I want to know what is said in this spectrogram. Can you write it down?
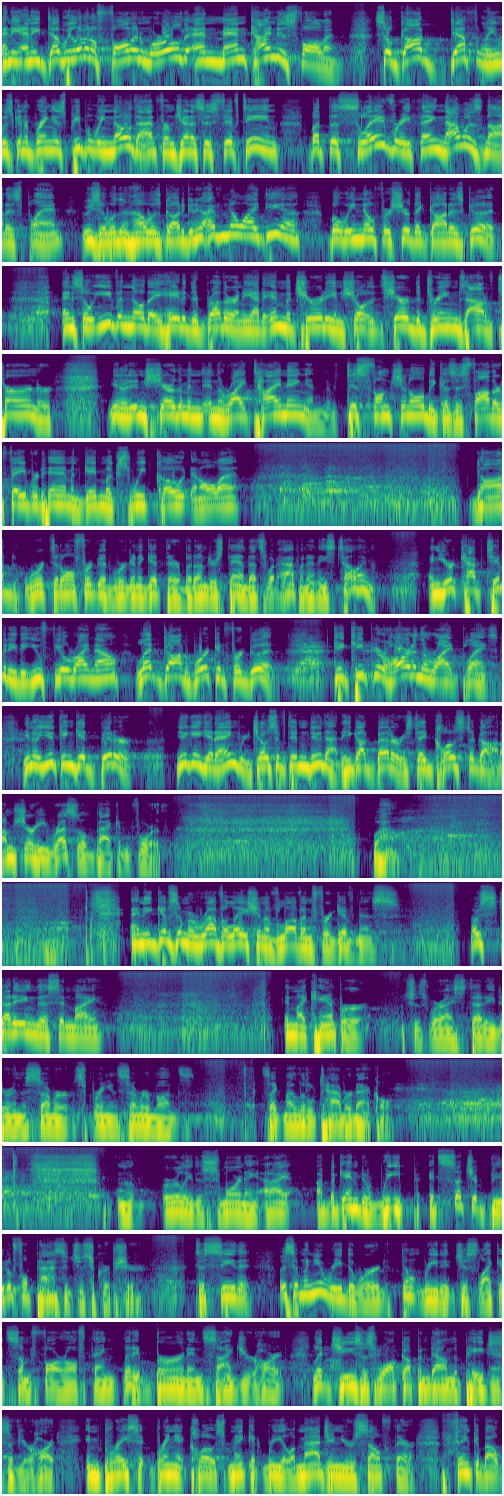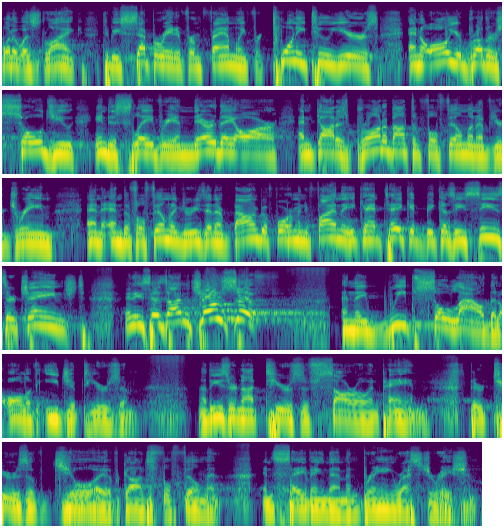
And he, and he we live in a fallen world and mankind is fallen. So God definitely was going to bring his people. We know that from Genesis 15. But the slavery thing, that was not his plan. We said, well, then how was God going to? I have no idea. But we know for sure that God is good. And so even though they hated their brother and he had immaturity and shared the dreams out of turn or, you know, didn't share them in, in the right timing and was dysfunctional because his father favored him and gave him a sweet coat and all that. God worked it all for good. We're going to get there, but understand that's what happened. And he's telling them. And your captivity that you feel right now, let God work it for good. Keep your heart in the right place. You know, you can get bitter, you can get angry. Joseph didn't do that. He got better, he stayed close to God. I'm sure he wrestled back and forth. Wow. And he gives them a revelation of love and forgiveness. I was studying this in my in my camper which is where I study during the summer, spring and summer months. It's like my little tabernacle. Early this morning, and I, I began to weep. It's such a beautiful passage of scripture to see that. Listen, when you read the word, don't read it just like it's some far off thing. Let it burn inside your heart. Let Jesus walk up and down the pages of your heart. Embrace it, bring it close, make it real. Imagine yourself there. Think about what it was like to be separated from family for 22 years and all your brothers sold you into slavery, and there they are, and God has brought about the fulfillment of your dream and, and the fulfillment of your reason. They're bowing before Him, and finally He can't take it because He sees they're changed. And He says, I'm Joseph. And they weep so loud that all of Egypt hears them. Now, these are not tears of sorrow and pain. They're tears of joy of God's fulfillment in saving them and bringing restoration.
